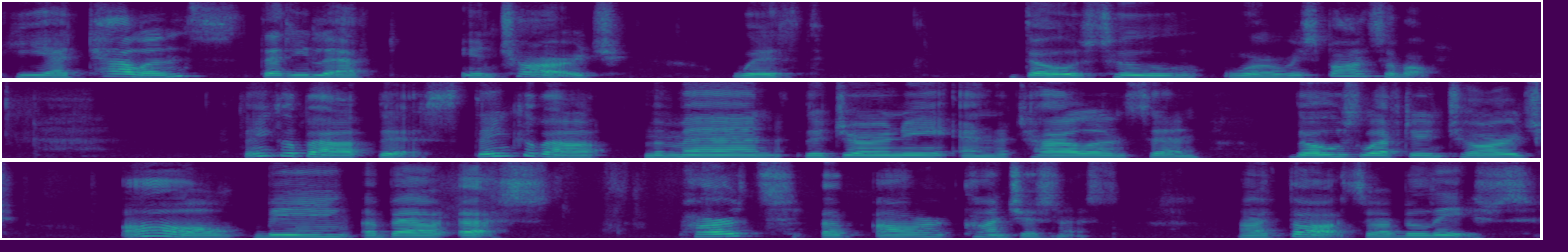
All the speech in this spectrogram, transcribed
he had talents that he left in charge with those who were responsible. Think about this. Think about the man, the journey, and the talents, and those left in charge, all being about us, parts of our consciousness, our thoughts, our beliefs.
